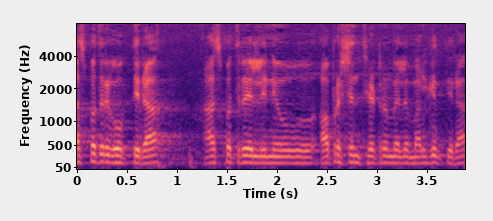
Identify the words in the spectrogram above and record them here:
ಆಸ್ಪತ್ರೆಗೆ ಹೋಗ್ತೀರಾ? ಆಸ್ಪತ್ರೆಯಲ್ಲಿ ನೀವು ಆಪರೇಷನ್ ಥಿಯೇಟರ್ ಮೇಲೆ ಮಲಗಿರ್ತೀರಾ?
